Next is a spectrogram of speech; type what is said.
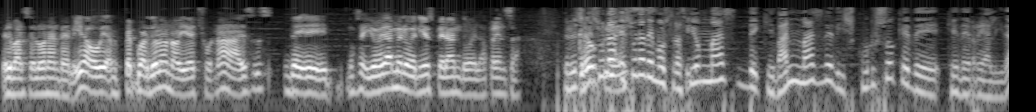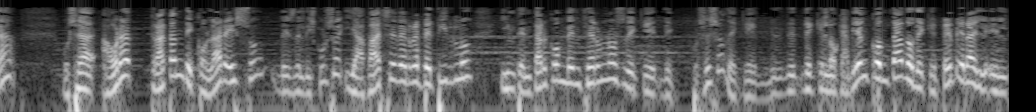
del Barcelona en realidad. Obviamente, Pep Guardiola no había hecho nada. Eso es de, no sé, yo ya me lo venía esperando de la prensa. Pero es, una, que es es- una demostración más de que van más de discurso que de, que de realidad. O sea, ahora tratan de colar eso desde el discurso y a base de repetirlo, intentar convencernos de que, de, pues eso, de que, de, que lo que habían contado, de que Pepe era el, el-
